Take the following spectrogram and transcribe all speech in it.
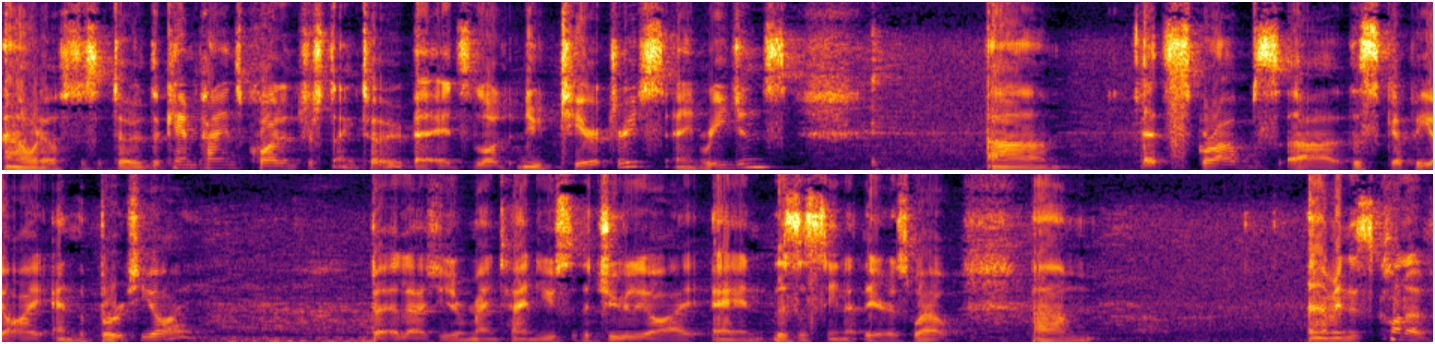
uh, what else does it do? The campaign's quite interesting too. It adds a lot of new territories and regions. Um, it scrubs uh, the Scipii and the Brutii, but allows you to maintain use of the Julii and there's a Senate there as well. Um, I mean, it's kind of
